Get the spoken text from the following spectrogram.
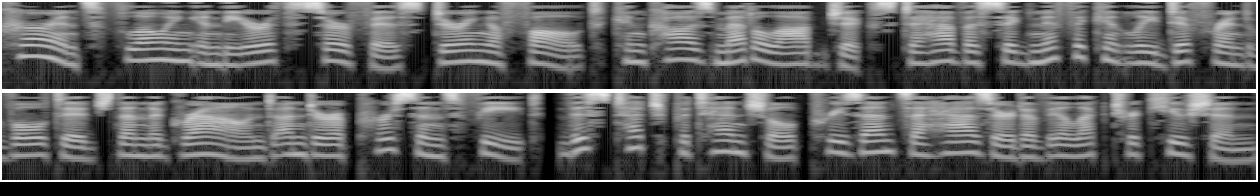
Currents flowing in the Earth's surface during a fault can cause metal objects to have a significantly different voltage than the ground under a person's feet. This touch potential presents a hazard of electrocution.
